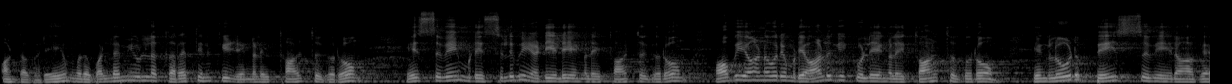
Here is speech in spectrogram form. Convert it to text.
ஆண்டவரே உமது வல்லமையுள்ள கரத்தின் கீழ் எங்களை தாழ்த்துகிறோம். இயேசுவே உம்முடைய சிலுவை அடியிலே எங்களை தாழ்த்துகிறோம். ஆவியானவர் உடைய ஆளுகைக்குள்ளே எங்களை தாழ்த்துகிறோம். எங்களோடு பேசுவீராக.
